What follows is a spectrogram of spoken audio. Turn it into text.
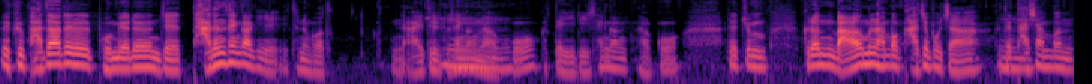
근데 그 바다를 보면은 이제 다른 생각이 드는 것. 아이들도 음. 생각나고 그때 일이 생각나고 근데 좀 그런 마음을 한번 가져보자. 그때 음. 다시 한번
